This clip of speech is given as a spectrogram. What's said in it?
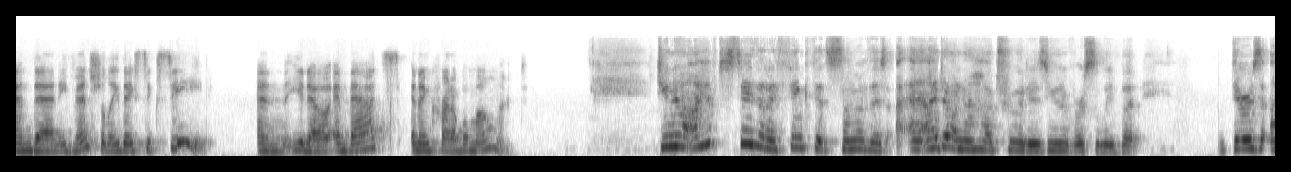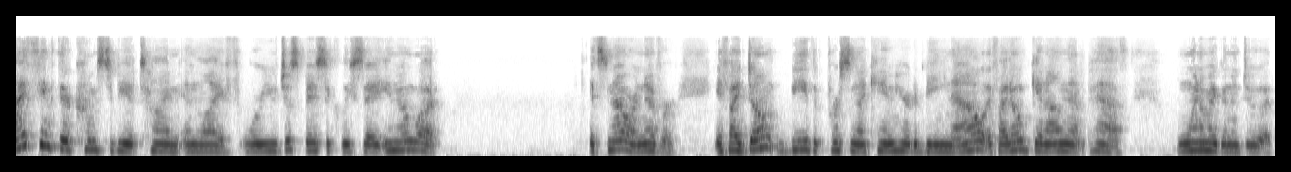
and then eventually they succeed, and you know, and that's an incredible moment. Do you know, I have to say that I think that some of this, and I don't know how true it is universally, but there's, I think there comes to be a time in life where you just basically say, you know what? It's now or never. If I don't be the person I came here to be now, if I don't get on that path, when am I going to do it?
